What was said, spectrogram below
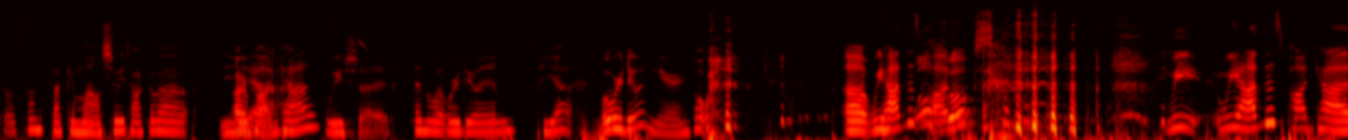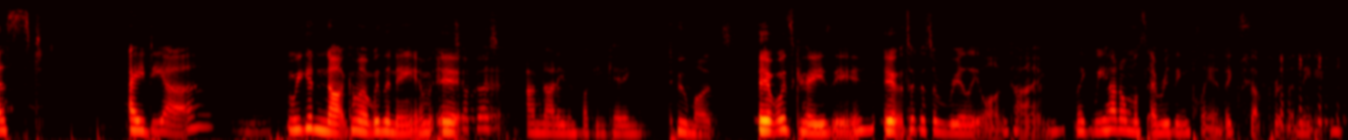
Girls gone fucking well. Should we talk about our podcast? We should. and what we're doing. Yeah. What we're doing here. Well, Uh, we had this Well, pod- folks. we we had this podcast idea. We could not come up with a name. it It took us, I'm not even fucking kidding, two months. It was crazy. It took us a really long time. Like we had almost everything planned except for the name.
